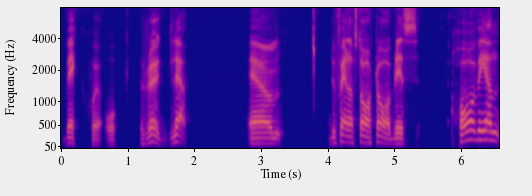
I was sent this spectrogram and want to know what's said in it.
Växjö och Rögle. Eh, du får gärna starta Abris. Har vi en,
